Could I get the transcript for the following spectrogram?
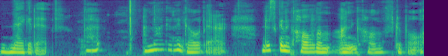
negative. But I'm not going to go there. I'm just going to call them uncomfortable.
